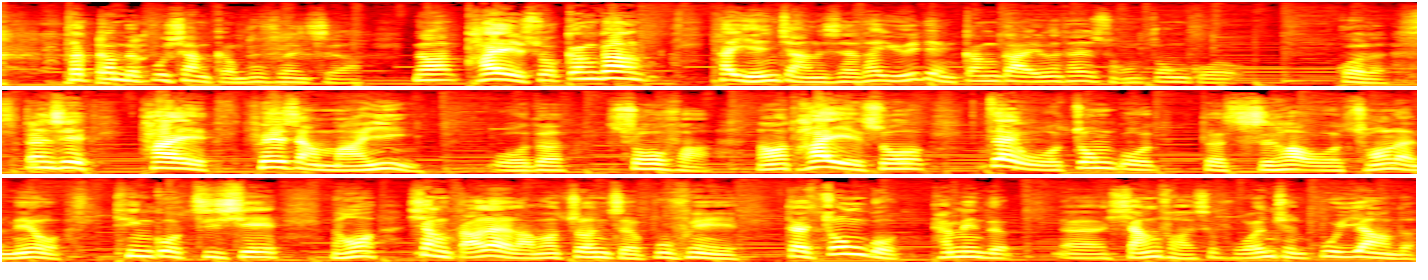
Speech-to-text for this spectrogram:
他根本不像恐怖分子啊。那他也说，刚刚他演讲的时候，他有一点尴尬，因为他是从中国过来，但是他也非常满意我的说法。然后他也说，在我中国的时候，我从来没有听过这些。然后像达赖喇嘛尊者部分也在中国，他们的呃想法是完全不一样的。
